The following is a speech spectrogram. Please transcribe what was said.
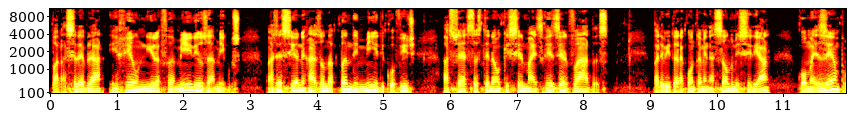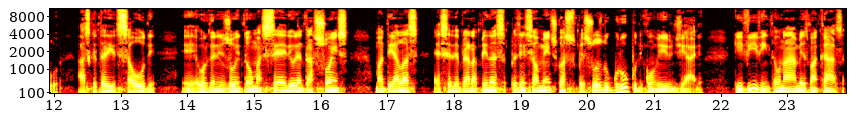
para celebrar e reunir a família e os amigos. Mas esse ano, em razão da pandemia de Covid, as festas terão que ser mais reservadas. Para evitar a contaminação domiciliar, como exemplo, a Secretaria de Saúde eh, organizou então uma série de orientações. Uma delas é celebrar apenas presencialmente com as pessoas do grupo de convívio diário, que vivem então na mesma casa,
